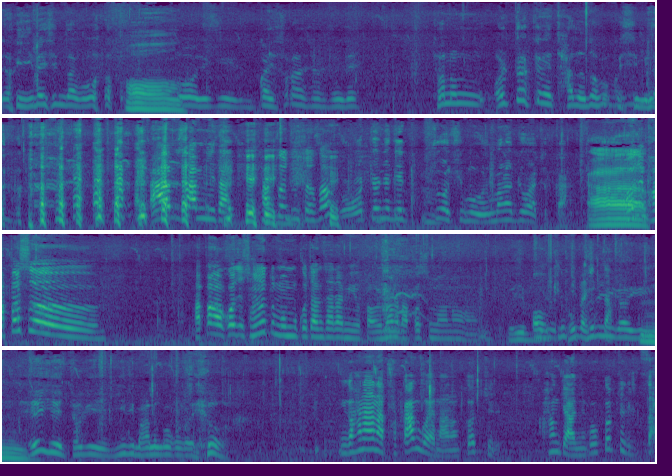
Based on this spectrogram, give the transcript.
여기 일하신다고 어. 또 여기 목까지 써가시는데 저는 얼떨결에 잘 얻어먹고 있습니다. 감사합니다. 밥 써주셔서. 어쩌게 쑤었으면 얼마나 좋았을까. 아 어제 바빴어. 바빠갖고 어제 저녁도 못 먹고 잔 사람이요. 얼마나 바빴으면은. 이 어우, 김치 도토리가 맛있다. 이게 음. 되게 저기 일이 많은 거고요. 이거 하나하나 다 깐 거야 나는 껍질. 한 게 아니고 껍질 싹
